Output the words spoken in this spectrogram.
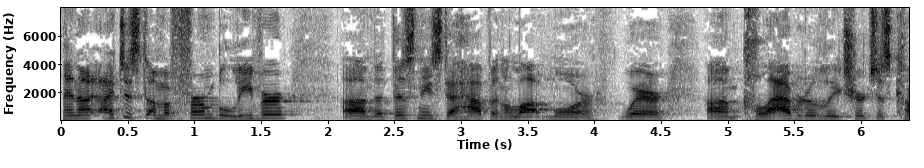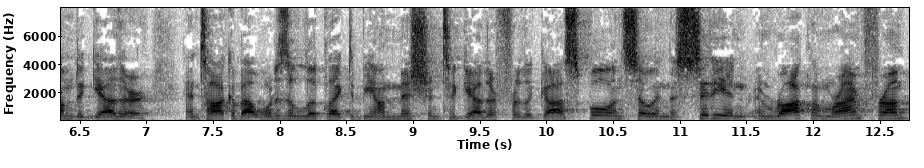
And I, I just, I'm a firm believer um, that this needs to happen a lot more, where um, collaboratively churches come together and talk about what does it look like to be on mission together for the gospel. And so in the city in, in Rocklin, where I'm from,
